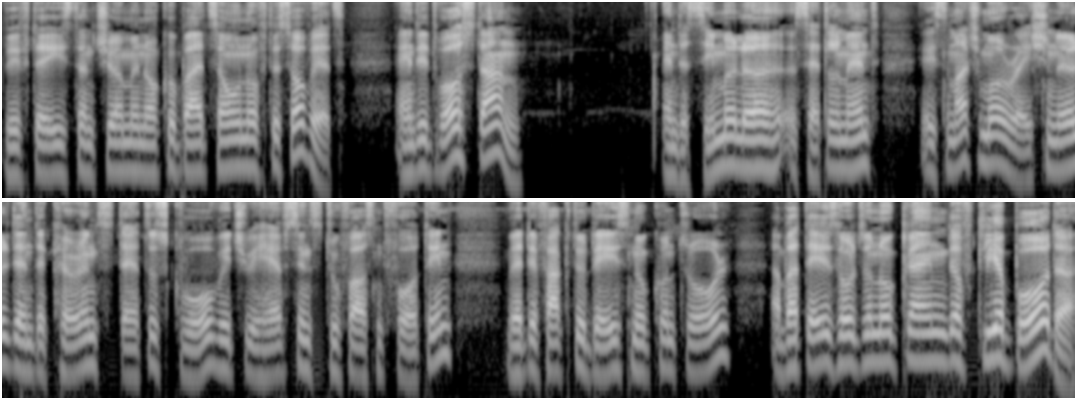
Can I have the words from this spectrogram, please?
with the Eastern German occupied zone of the Soviets. And it was done. And a similar settlement is much more rational than the current status quo, which we have since 2014, where de facto there is no control, but there is also no kind of clear border.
